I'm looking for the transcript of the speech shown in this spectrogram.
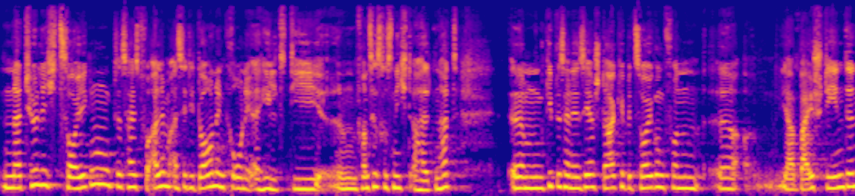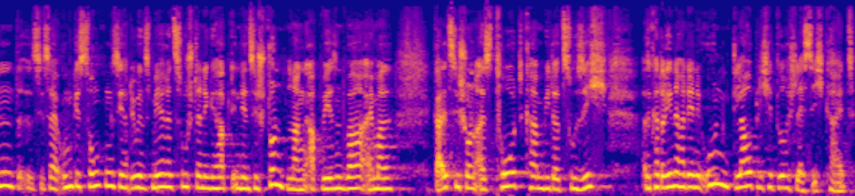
natürlich Zeugen, das heißt vor allem, als sie die Dornenkrone erhielt, die äh, Franziskus nicht erhalten hat, ähm, gibt es eine sehr starke Bezeugung von äh, ja, Beistehenden. Sie sei umgesunken. Sie hat übrigens mehrere Zustände gehabt, in denen sie stundenlang abwesend war. Einmal galt sie schon als tot, kam wieder zu sich. Also Katharina hatte eine unglaubliche Durchlässigkeit.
